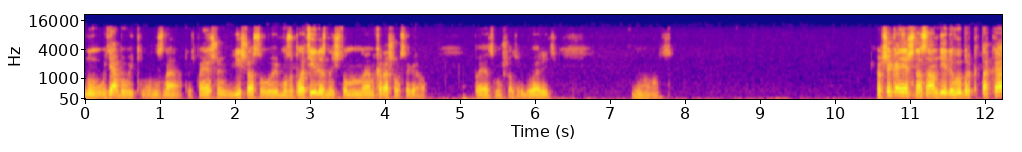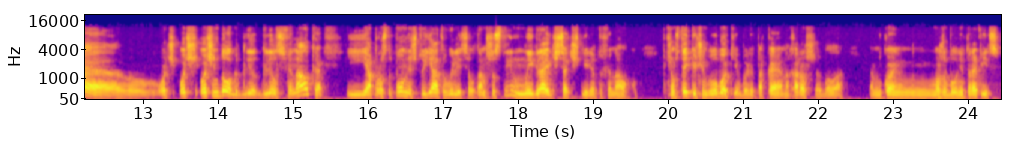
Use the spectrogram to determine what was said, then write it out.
Ну, я бы выкинул, не знаю. То есть, понятно, что, видишь, раз ему заплатили, значит, он, наверное, хорошо сыграл. Поэтому что тут говорить. Ну, вот. Вообще, конечно, на самом деле выборка такая, очень, очень, очень долго длил, длилась финалка, и я просто помню, что я-то вылетел там шестым, мы играли часа четыре эту финалку. Причем стейки очень глубокие были, такая она хорошая была. Там никакой можно было не торопиться.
